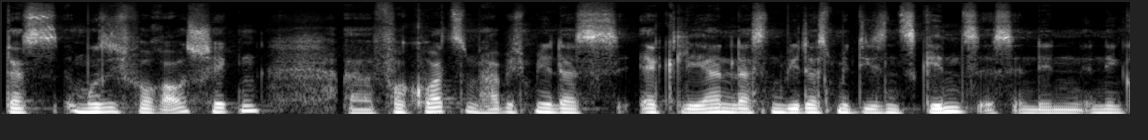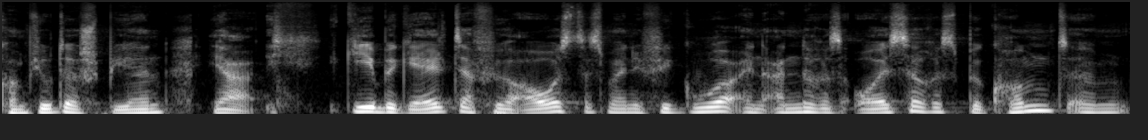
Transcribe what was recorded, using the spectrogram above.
das muss ich vorausschicken. Äh, vor kurzem habe ich mir das erklären lassen, wie das mit diesen Skins ist in den, in den Computerspielen. Ja, ich gebe Geld dafür aus, dass meine Figur ein anderes Äußeres bekommt. Ähm,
